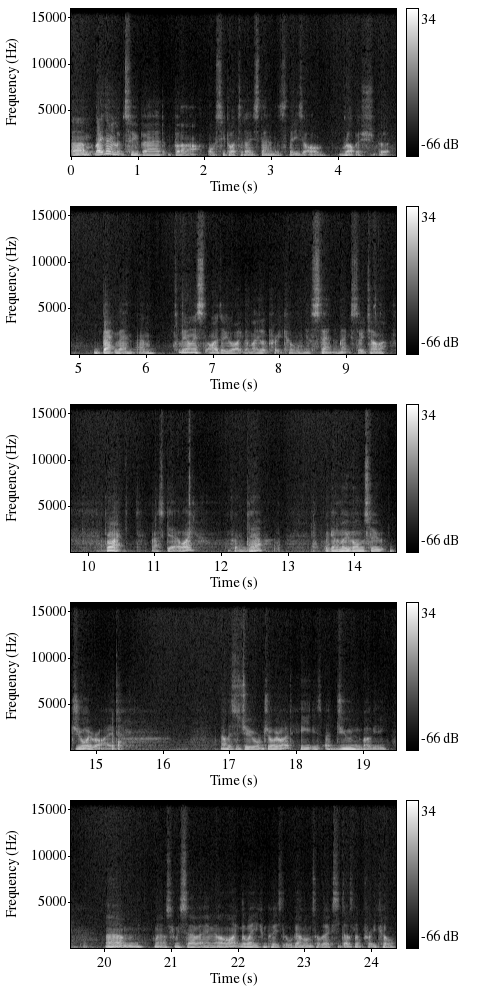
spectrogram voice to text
um, they don't look too bad, but obviously by today's standards, these are rubbish. But back then, and to be honest, I do like them. They look pretty cool when you stand them next to each other. Right, let's get away. Put him down. We're going to move on to Joyride. Now this is Joyride. He is a dune buggy. Um, what else can we say about him? I like the way you can put his little gun on top there because it does look pretty cool.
